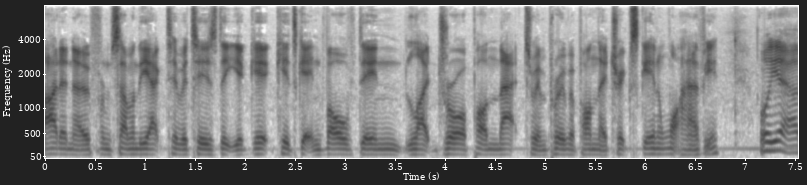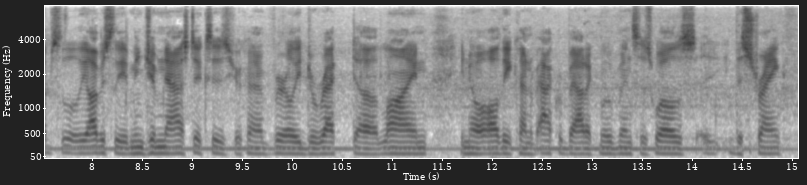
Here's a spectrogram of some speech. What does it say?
I don't know, from some of the activities that your kids get involved in, like draw upon that to improve upon their trick skiing and what have you. Well, yeah, absolutely. Obviously, I mean, gymnastics is your kind of really direct uh, line. You know, all the kind of acrobatic movements as well as uh, the strength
